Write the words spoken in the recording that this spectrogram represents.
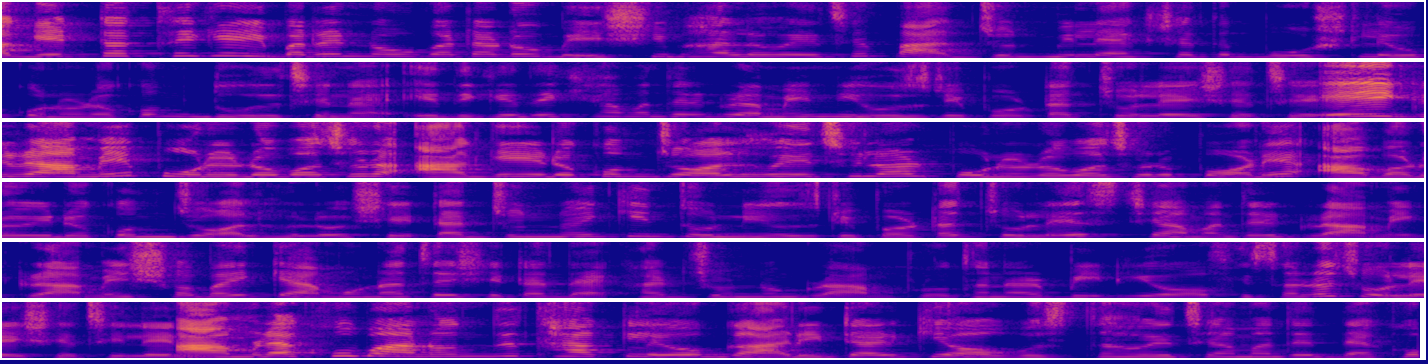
আগেরটার থেকে এবারের নৌকাটারও বেশি ভালো হয়েছে, পাঁচজন মিলে একসাথে বসলেও কোনো রকম দুলছে না। এদিকে দেখে আমাদের গ্রামে নিউজ রিপোর্টার চলে এসেছে। এই গ্রামে পনেরো বছর আগে এরকম জল হয়েছিল, আর পনেরো বছর পরে আবারও এরকম জল হলো। সেটার জন্যই কিন্তু নিউজ রিপোর্টার চলে এসেছে আমাদের গ্রামে। গ্রামের সবাই কেমন আছে সেটা দেখার জন্য গ্রাম প্রধান আর বিডিও অফিসারও চলে এসেছিলেন। আমরা খুব আনন্দে থাকলেও গাড়িটার কি অবস্থা হয়েছে আমাদের দেখো,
